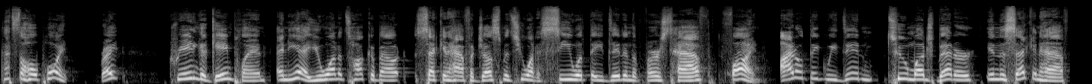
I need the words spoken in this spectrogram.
That's the whole point, right? Creating a game plan. And yeah, you want to talk about second half adjustments. You want to see what they did in the first half. Fine. I don't think we did too much better in the second half.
